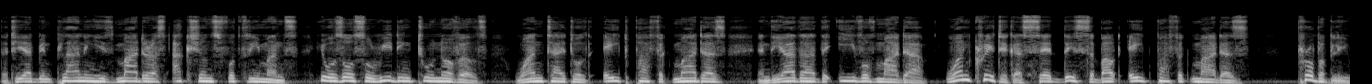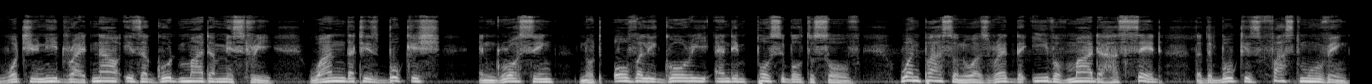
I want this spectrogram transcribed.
that he had been planning his murderous actions for three months. He was also reading two novels, one titled Eight Perfect Murders and the other The Eve of Murder. One critic has said this about Eight Perfect Murders. Probably what you need right now is a good murder mystery, one that is bookish, engrossing, not overly gory and impossible to solve. One person who has read The Eve of Murder has said that the book is fast moving.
